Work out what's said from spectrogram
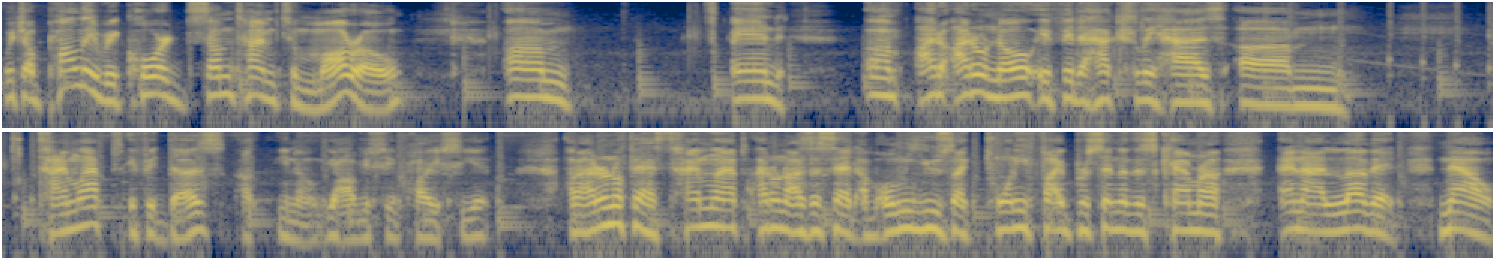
which I'll probably record sometime tomorrow. Um, and um, I, I don't know if it actually has um, time lapse. If it does, uh, you know, you obviously probably see it. I, mean, I don't know if it has time lapse. I don't know. As I said, I've only used like 25% of this camera and I love it. Now,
